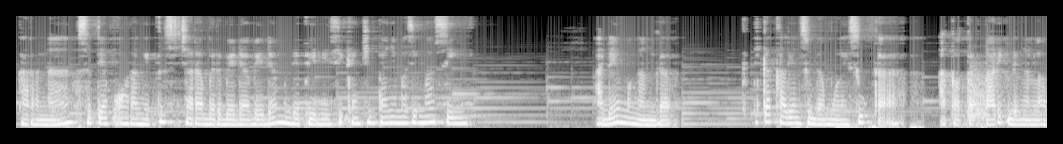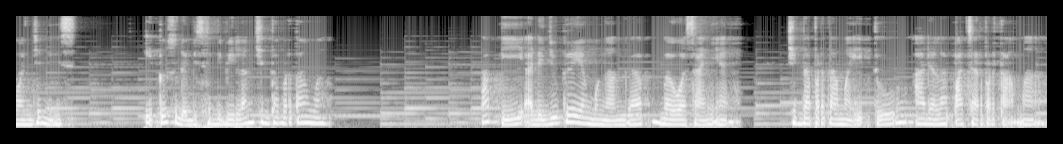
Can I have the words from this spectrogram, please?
Karena setiap orang itu secara berbeda-beda mendefinisikan cintanya masing-masing. Ada yang menganggap ketika kalian sudah mulai suka atau tertarik dengan lawan jenis, itu sudah bisa dibilang cinta pertama. Tapi ada juga yang menganggap bahwasanya cinta pertama itu adalah pacar pertama,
